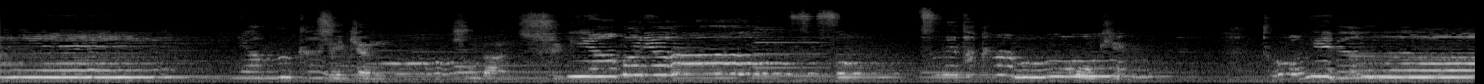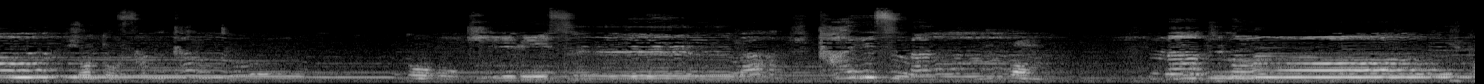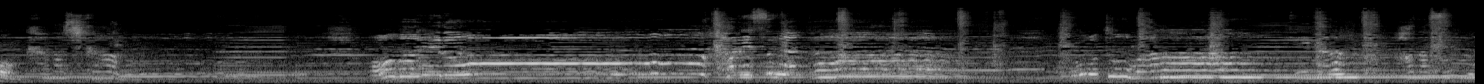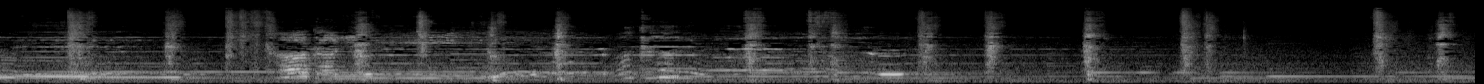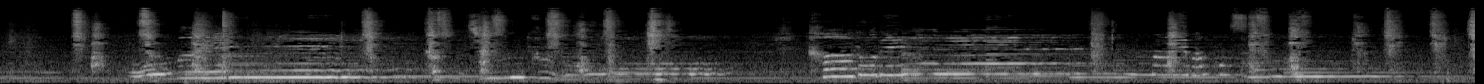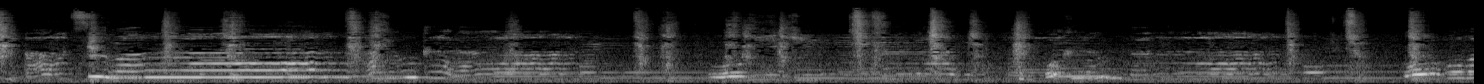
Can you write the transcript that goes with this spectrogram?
か聖剣中断水山にゃすそ冷たかろう。王剣棘が小刀寒かろと東方君すは返すな本。何の日本。悲しかろお前の晴れ姿ことは手が離せないかかりわかるお前角で舞えばこそ明日は早からおにぎり僕らんだここは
